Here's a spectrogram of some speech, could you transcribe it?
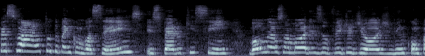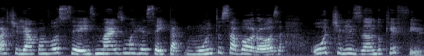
pessoal, tudo bem com vocês? Espero que sim. Bom, meus amores, o vídeo de hoje vim compartilhar com vocês mais uma receita muito saborosa utilizando kefir.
